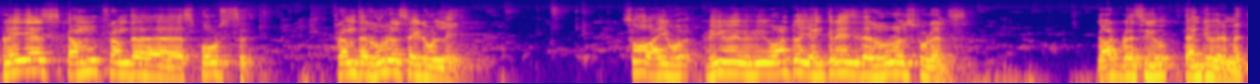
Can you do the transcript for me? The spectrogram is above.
players come from the sports from the rural side only so i we, we want to encourage the rural students god bless you thank you very much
